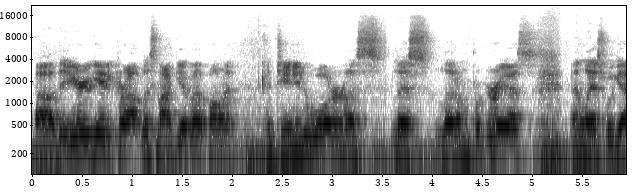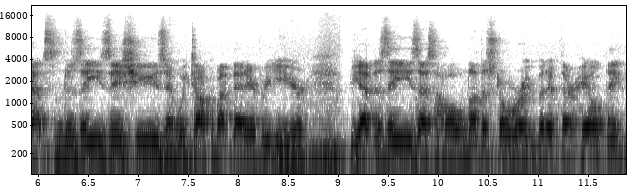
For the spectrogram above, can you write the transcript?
Uh, the irrigated crop, let's not give up on it. Continue to water. Let's let's let them progress, unless we got some disease issues, and we talk about that every year. If you got disease, that's a whole nother story. But if they're healthy,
